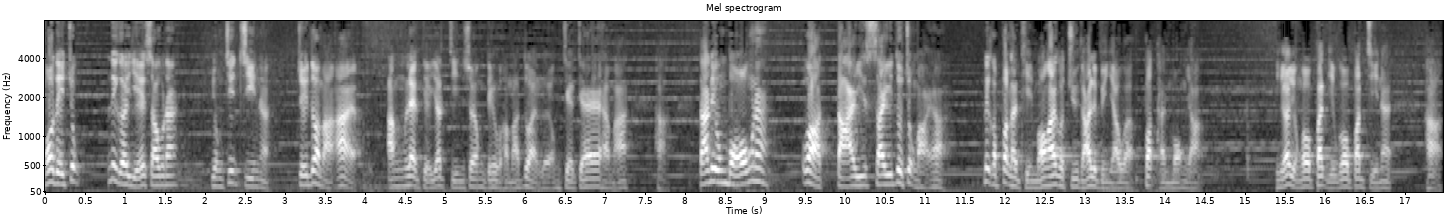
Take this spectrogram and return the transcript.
我哋捉呢個野獸咧，用支箭啊，最多係話唉硬叻就一箭双雕系嘛，都系两只啫系嘛吓。但系你用网咧。哇！大细都捉埋啊！呢個筆係填网喺个注解里边有噶，筆係網也。而家用嗰個筆葉嗰個筆字咧，嚇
